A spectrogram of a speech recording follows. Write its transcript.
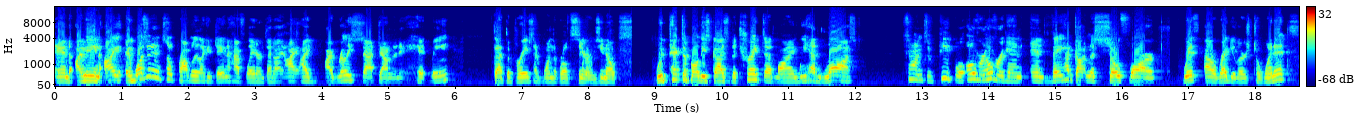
And I mean, I it wasn't until probably like a day and a half later that I I I, really sat down and it hit me that the Braves had won the World Series. You know, we picked up all these guys at the trade deadline. We had lost tons of people over and over again, and they had gotten us so far with our regulars to win it.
